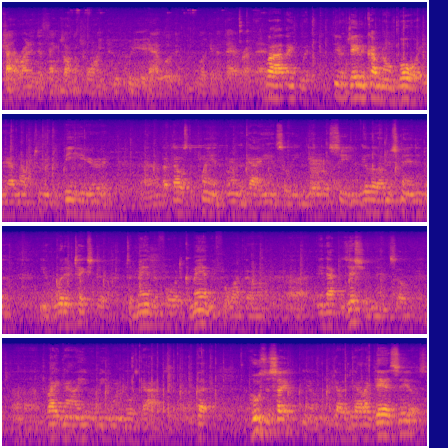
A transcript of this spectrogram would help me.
kind of running the things on the point? Who, who do you have looking, looking at that right now? Well, I think with, you know, Jalen coming on board and having an opportunity to be here, and, uh, that, that was the plan, to bring the guy in so he can get a little season, get a little understanding of, you know, what it takes to, to man the floor, to command the floor there, uh, in that position, and so, uh, right now, he would be one of those guys. But who's to say, you know, you got a guy like Desi Sills,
